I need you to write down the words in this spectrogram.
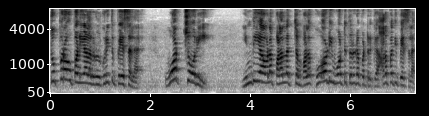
துப்புரவு பணியாளர்கள் குறித்து பேசல. ஓட்சோரி இந்தியாவில் பல லட்சம் பல கோடி ஓட்டு திருடப்பட்டிருக்கு. அதை பத்தி பேசல.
